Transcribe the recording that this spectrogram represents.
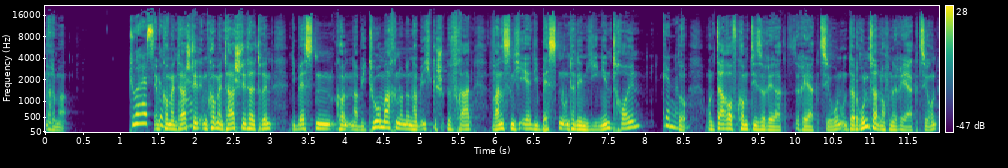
warte mal, Du hast im gefragt- Kommentar steht, im Kommentar steht halt drin, die Besten konnten Abitur machen und dann habe ich gefragt, waren es nicht eher die Besten unter den Linientreuen? Genau. So, und darauf kommt diese Reak- Reaktion und darunter noch eine Reaktion.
